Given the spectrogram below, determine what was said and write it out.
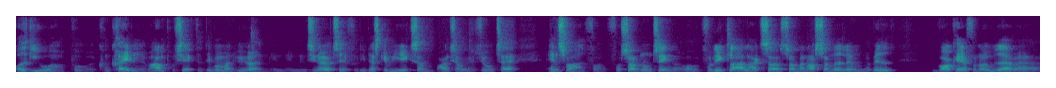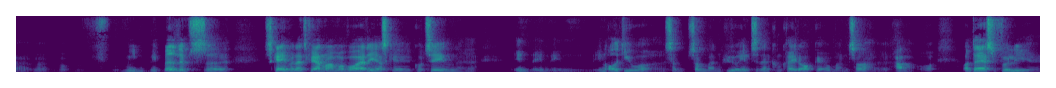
rådgiver på konkrete varmeprojekter. Det må man hyre en, en, en ingeniør til, fordi der skal vi ikke som brancheorganisation tage ansvaret for, for sådan nogle ting, og få det klarlagt, så, så man også som medlem ved, hvor kan jeg få noget ud af hvad, min, mit medlemskab af Dansk Fjernvarme, og hvor er det, jeg skal gå til en, øh, en, en, en, en rådgiver, som, som man hyrer ind til den konkrete opgave, man så øh, har. Og, og der er selvfølgelig, øh,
